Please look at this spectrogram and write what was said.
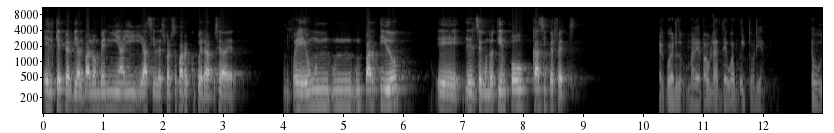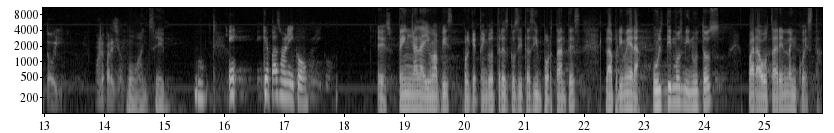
el que perdía el balón venía y, y hacía el esfuerzo para recuperar. O sea, fue un, un, un partido eh, del segundo tiempo casi perfecto. De acuerdo, María Paula, de War Victoria. Debut hoy. ¿Cómo le pareció? ¿Qué pasó, Nico? Eso, téngala ahí, Mapis, porque tengo tres cositas importantes. La primera, últimos minutos para votar en la encuesta.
